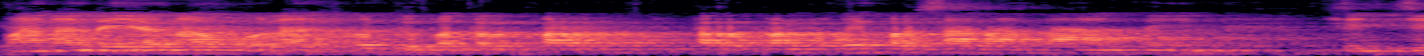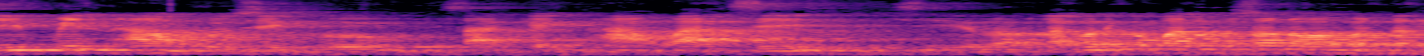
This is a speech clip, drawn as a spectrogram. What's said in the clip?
manane ya napa lah kudu terper, terpenuhi persyaratan siji min anfusikum saking awak si sira lha niku manungsa napa mboten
